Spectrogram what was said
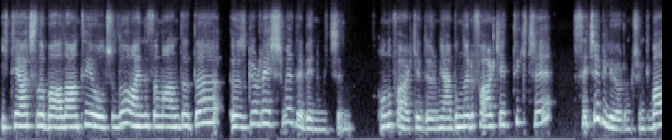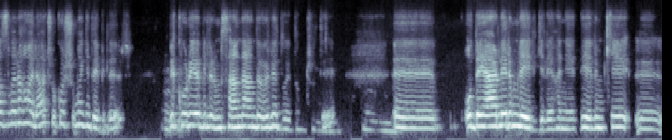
ihtiyaçla bağlantı yolculuğu aynı zamanda da özgürleşme de benim için. Onu fark ediyorum. Yani bunları fark ettikçe seçebiliyorum çünkü. Bazıları hala çok hoşuma gidebilir Hı-hı. ve koruyabilirim. Senden de öyle duydum Judy. Ee, o değerlerimle ilgili hani diyelim ki e,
